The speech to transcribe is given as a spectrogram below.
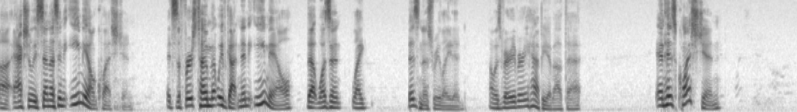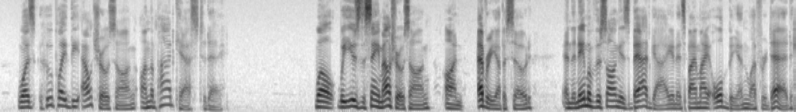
uh, actually sent us an email question. It's the first time that we've gotten an email that wasn't like business related. I was very, very happy about that. And his question was Who played the outro song on the podcast today? Well, we use the same outro song on every episode, and the name of the song is Bad Guy, and it's by my old band, Left for Dead,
